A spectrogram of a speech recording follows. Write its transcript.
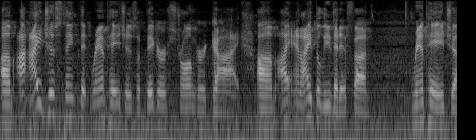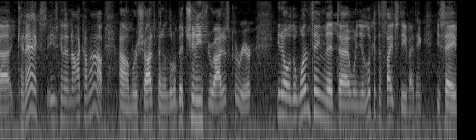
Um, I, I, just think that Rampage is a bigger, stronger guy. Um, I and I believe that if uh, Rampage uh, connects, he's going to knock him out. Um, Rashad's been a little bit chinny throughout his career. You know, the one thing that uh, when you look at the fight, Steve, I think you say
